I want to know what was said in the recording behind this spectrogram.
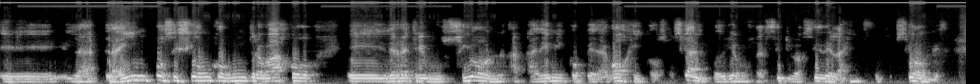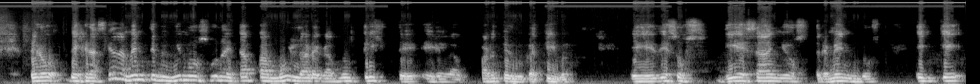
eh, la, imposición con un trabajo eh, de retribución académico, pedagógico, social, podríamos decirlo así, de las instituciones. Pero desgraciadamente vivimos una etapa muy larga, muy triste en la parte educativa, eh, de esos 10 años tremendos en que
